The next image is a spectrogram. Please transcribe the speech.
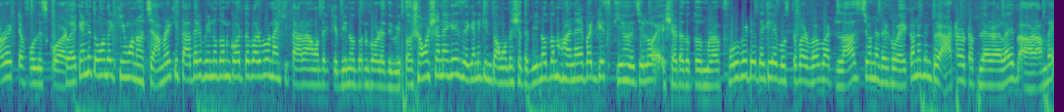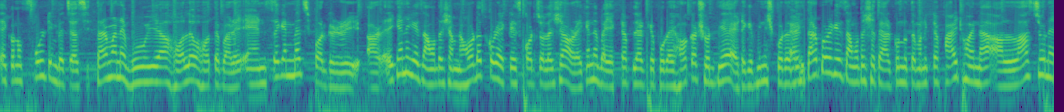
আরও একটা ফুল স্কোয়াড এখানে তোমাদের কি মনে হচ্ছে, আমরা কি তাদের বিনোদন করতে পারব, নাকি তারা আমাদেরকে বিনোদন করে দিবে? তো সমস্যা নাই গেস এখানে কিন্তু আমাদের সাথে বিনোদন হয় নাই বাট গেস কি হয়েছিল, সেটা তো তোমরা ফুল ভিডিও দেখলে বুঝতে পারবে বাট লাস্ট জোনে দেখো, এখনও কিন্তু আঠারোটা প্লেয়ার অ্যালাইভ আর আমরা এখনও ফুল টিম বেঁচে আছি। তার মানে বুইয়া হলেও হতে পারে এন্ড সেকেন্ড ম্যাচ পরগেরি আর এখানে গেছে আমাদের সামনে হঠাৎ করে একটা স্কোয়াড চলে আসে, আর এখানে ভাই একটা প্লেয়ারকে পুরাই হকার শট দিয়ে এটাকে ফিনিশ করে দেয়। তারপরে গেছে আমাদের সাথে আর কোনো তেমন একটা ফাইট হয় না। আর লাস্ট জোনে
